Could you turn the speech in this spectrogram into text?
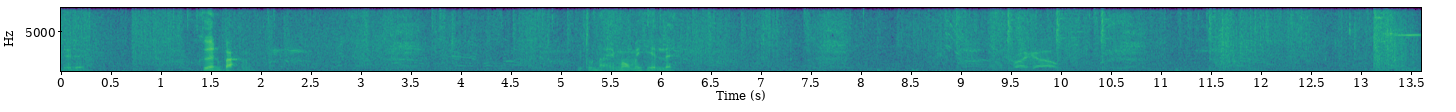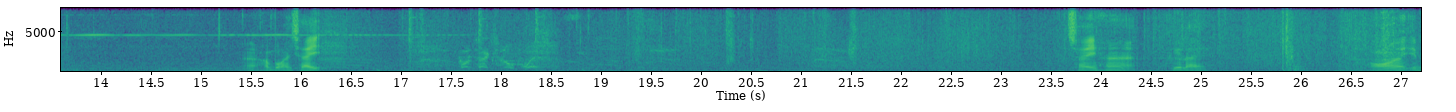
เดี๋ยวเดี๋ยว เพื่อนบังอยู่ตรงไหนมองไม่เห็นเลยเขาบอกให้ใช้ใช้ห้าคืออะไร อ๋อ M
